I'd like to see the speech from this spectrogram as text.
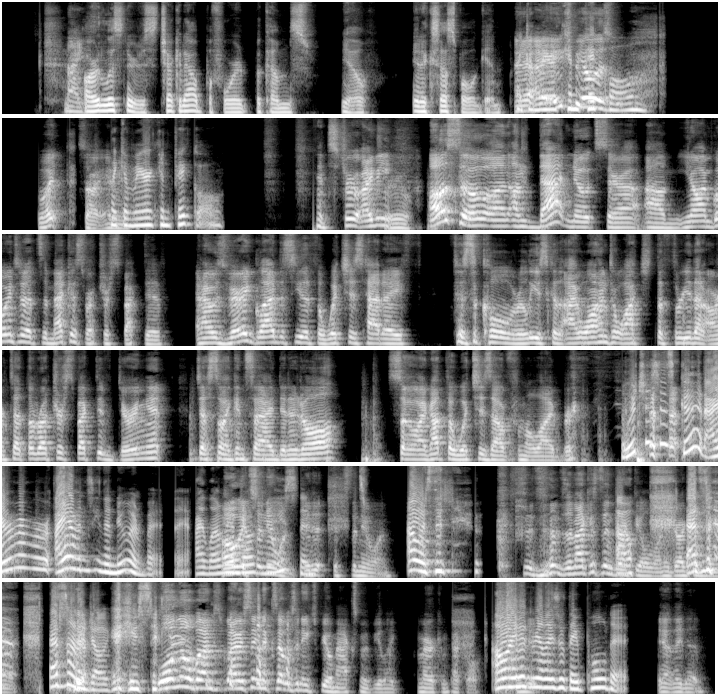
nice. our listeners check it out before it becomes, you know, inaccessible again. Like And, uh, American HBO is- Pickle. what? Sorry. I Like didn't- American Pickle. It's true. I mean, True. Also, on, on that note, Sarah, um, you know, I'm going to the Zemeckis retrospective, and I was very glad to see that The Witches had a physical release because I wanted to watch the three that aren't at the retrospective during it, just so I can say I did it all. So I got The Witches out from the library. The Witches is good. I remember. I haven't seen the new one, but I love. It. Oh, it's a new one. It- it's the new one. oh, it's the new. Zemeckis didn't direct Oh, the old one. He directed That's not. new That's not Yeah. Anjelica Huston. Well, no, but I'm, I was saying that because that was an HBO Max movie, like American Pickle. oh, I didn't realize that they pulled it. Yeah, they did.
